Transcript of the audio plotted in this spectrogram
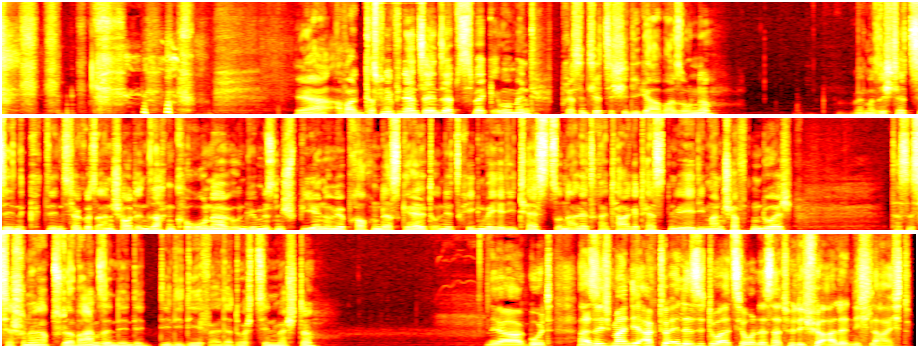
Ja, aber das mit dem finanziellen Selbstzweck im Moment präsentiert sich die Liga so, ne? Wenn man sich jetzt den, den Zirkus anschaut in Sachen Corona und wir müssen spielen und wir brauchen das Geld und jetzt kriegen wir hier die Tests und alle drei Tage testen wir hier die Mannschaften durch. Das ist ja schon ein absoluter Wahnsinn, den, den die DFL da durchziehen möchte. Ja, gut. Also ich meine, die aktuelle Situation ist natürlich für alle nicht leicht.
